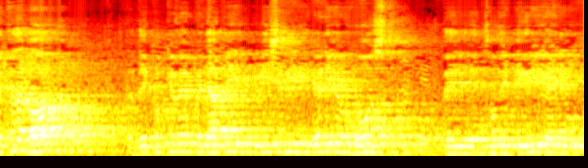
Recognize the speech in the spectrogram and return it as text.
ਇੱਥੇ ਦਾ ਬਹੁਤ ਦੇਖੋ ਕਿਵੇਂ ਪੰਜਾਬੀ ਕਵੀਸ਼ਰੀ ਰੇਡੀਓ ਹੋਸਟ ਤੇ ਇਥੋਂ ਦੀ ਡਿਗਰੀ ਲੈਣੀ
